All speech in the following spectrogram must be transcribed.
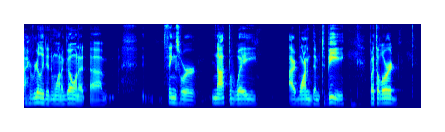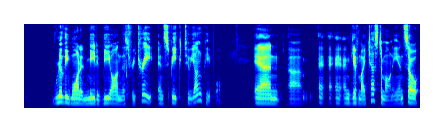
I really didn't want to go on it. Um, things were not the way I wanted them to be, but the Lord really wanted me to be on this retreat and speak to young people and, um, and, and give my testimony. And so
